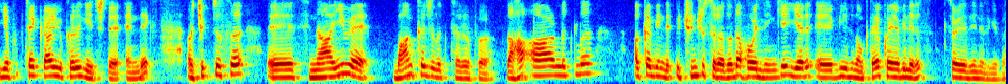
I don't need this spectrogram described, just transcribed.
yapıp tekrar yukarı geçti endeks. Açıkçası e, sinayi ve bankacılık tarafı daha ağırlıklı. Akabinde 3. sırada da holdingi yer, e, bir noktaya koyabiliriz söylediğiniz gibi.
